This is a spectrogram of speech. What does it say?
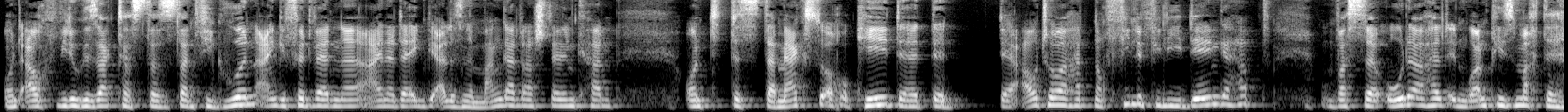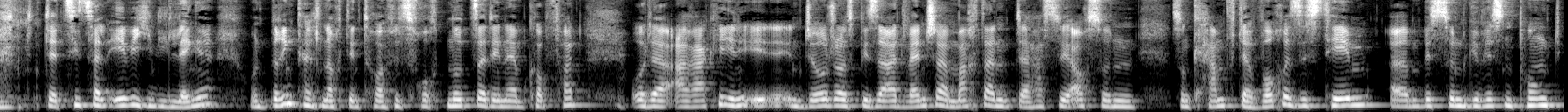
Und auch, wie du gesagt hast, dass es dann Figuren eingeführt werden, ne? einer, der irgendwie alles in einem Manga darstellen kann. Und das, da merkst du auch, okay, der, der, der Autor hat noch viele, viele Ideen gehabt. Und was der Oda halt in One Piece macht, der, der zieht es halt ewig in die Länge und bringt halt noch den Teufelsfruchtnutzer, den er im Kopf hat. Oder Araki in JoJo's Bizarre Adventure macht dann, da hast du ja auch so ein, so ein Kampf der Woche-System äh, bis zu einem gewissen Punkt.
